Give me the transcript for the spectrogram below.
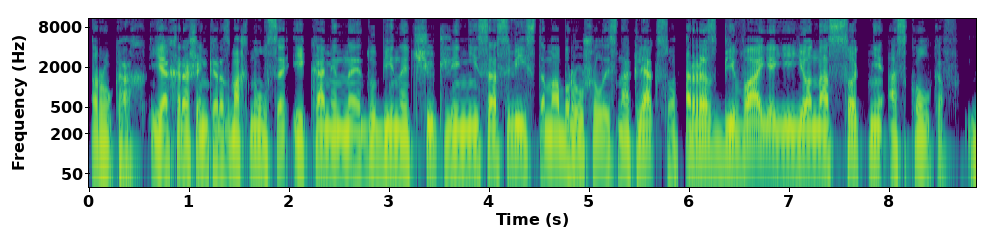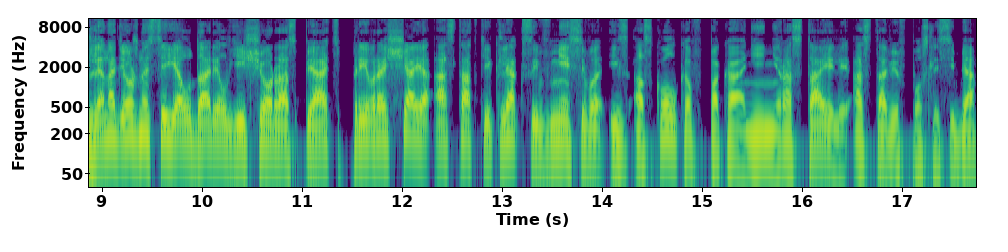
руках. Я хорошенько размахнулся, и каменная дубина чуть ли не со свистом обрушилась на кляксу, разбивая ее на сотни осколков. Для надежности я ударил еще раз пять, превращая остатки кляксы в месиво из осколков, пока они не растаяли, оставив после себя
